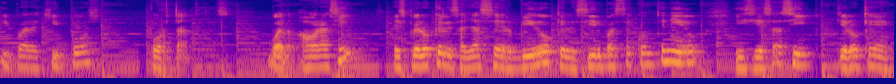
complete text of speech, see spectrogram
y para equipos portátiles. Bueno, ahora sí, espero que les haya servido, que les sirva este contenido y si es así, quiero que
